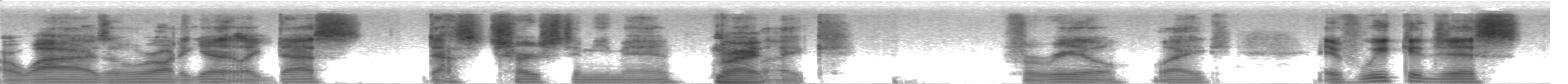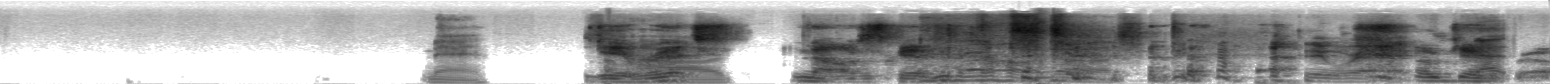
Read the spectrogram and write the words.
our wives, and we're all together, like that's that's church to me, man. Right. Like for real. Like if we could just man. Get somehow- rich? No, I'm just kidding. Dude, right. okay, That- bro.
